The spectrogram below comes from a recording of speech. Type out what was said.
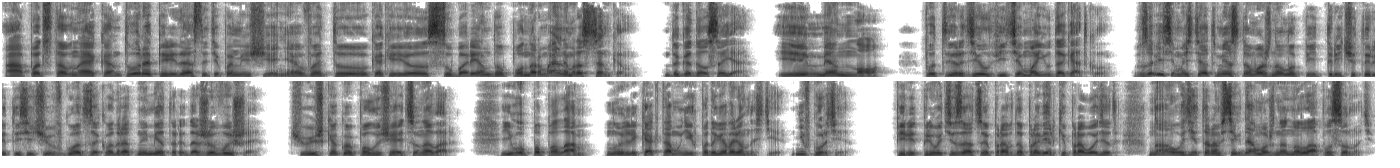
А подставная контора передаст эти помещения в эту, как ее, субаренду по нормальным расценкам, догадался я. Именно, подтвердил Витя мою догадку. В зависимости от места можно лупить 3-4 тысячи в год за квадратный метр и даже выше. Чуешь, какой получается навар? Его пополам, ну или как там у них по договоренности, не в курсе. Перед приватизацией, правда, проверки проводят, но аудиторам всегда можно на лапу сунуть.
